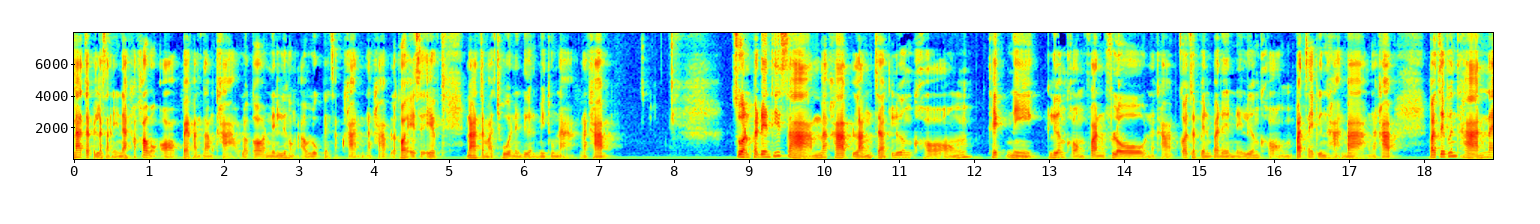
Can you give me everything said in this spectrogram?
น่าจะเป็นลักษณะนี้นะเข้าๆออกๆแปรผันตามข่าว แล้วก็เน้นเรื่องของเอาลุกเป็นสำคัญนะครับแล้วก็ S F น่าจะมาช่วยในเดือนมิถุนายนนะครับ ส่วนประเด็นที่ 3 นะครับ หลังจากเรื่องของเทคนิค เรื่องของฟันฟลูนะครับ ก็จะเป็นประเด็นในเรื่องของปัจจัยพื้นฐานบ้างนะครับ ปัจจัยพื้นฐานใน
